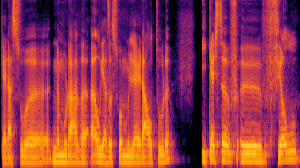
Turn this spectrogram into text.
que era a sua namorada, aliás, a sua mulher à altura, e que esta uh, fê-lo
